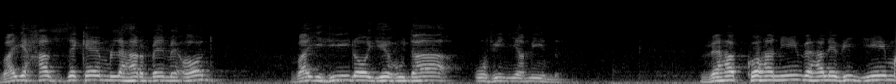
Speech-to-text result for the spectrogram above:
ויחזקם להרבה מאוד, ויהי לו יהודה ובנימין. והכהנים והלוויים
